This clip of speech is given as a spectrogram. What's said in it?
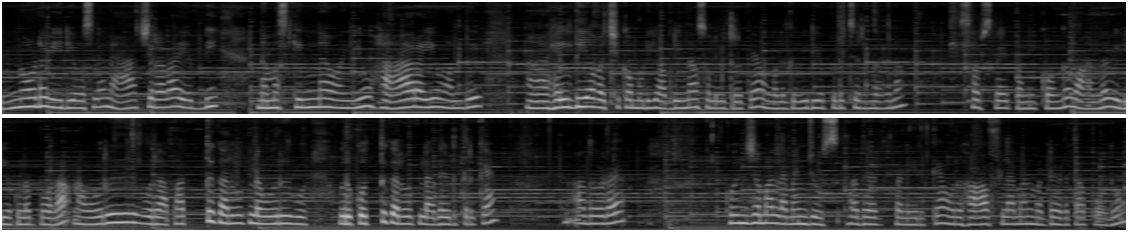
என்னோடய வீடியோஸில் நேச்சுரலாக எப்படி நம்ம ஸ்கின்னையும் ஹேரையும் வந்து ஹெல்த்தியாக வச்சுக்க முடியும் அப்படின்னு தான் சொல்லிகிட்ருக்கேன் உங்களுக்கு வீடியோ பிடிச்சிருந்ததுன்னா சப்ஸ்கிரைப் பண்ணிக்கோங்க. வாங்க வீடியோக்குள்ளே போகலாம் நான் ஒரு ஒரு பத்து கருவேப்பிலை ஒரு ஒரு கொத்து கருவேப்பிலை அதை எடுத்திருக்கேன். அதோட கொஞ்சமாக லெமன் ஜூஸ் அதை ஆட் பண்ணியிருக்கேன். ஒரு ஹாஃப் லெமன் மட்டும் எடுத்தால் போதும்.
